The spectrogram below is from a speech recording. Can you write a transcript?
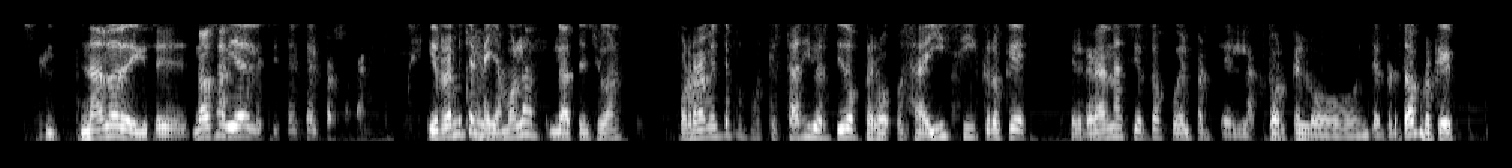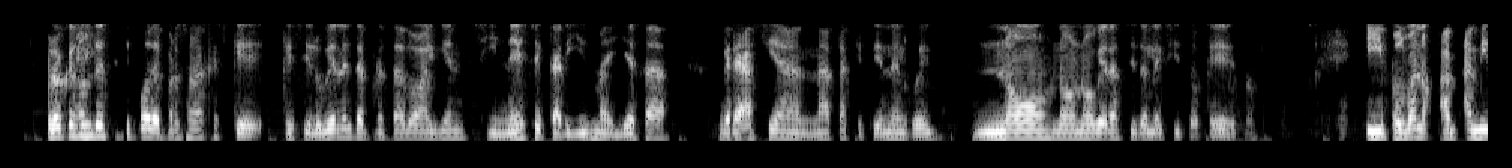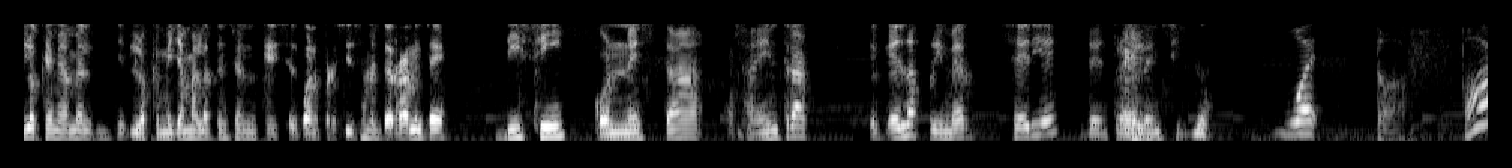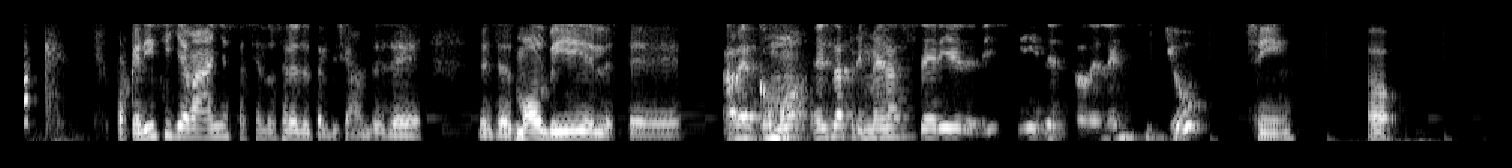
nada de, no sabía de la existencia del personaje. Y realmente me llamó la, la atención o realmente pues, porque está divertido, pero, o sea, ahí sí creo que el gran acierto fue el, el actor que lo interpretó, porque creo que son de ese tipo de personajes que, que si lo hubiera interpretado alguien sin ese carisma y esa gracia nata que tiene el güey, no, no, no hubiera sido el éxito que es, ¿no? Y pues bueno, a, a, mí lo que, me llama, lo que me llama la atención es que dices, bueno, precisamente realmente DC con esta, o sea, entra, es la primera serie dentro del MCU. What fuck? Porque DC lleva años haciendo series de televisión, desde, desde Smallville, este... A ver, ¿cómo es la primera serie de DC dentro del MCU? Sí. Oh.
